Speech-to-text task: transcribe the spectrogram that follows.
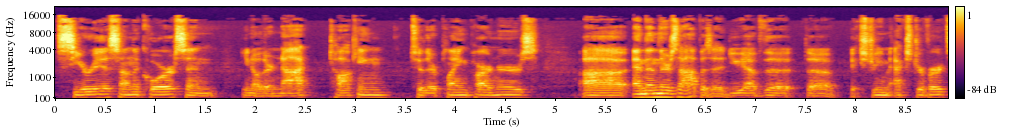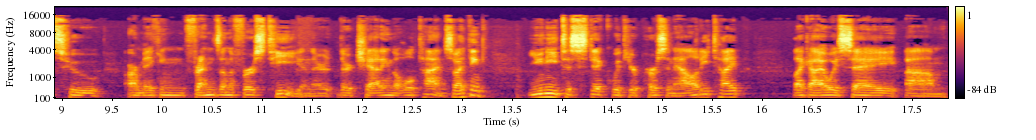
serious on the course, and you know they're not talking to their playing partners. Uh, and then there's the opposite. You have the the extreme extroverts who are making friends on the first tee and they're they're chatting the whole time. So I think you need to stick with your personality type. Like I always say, um,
